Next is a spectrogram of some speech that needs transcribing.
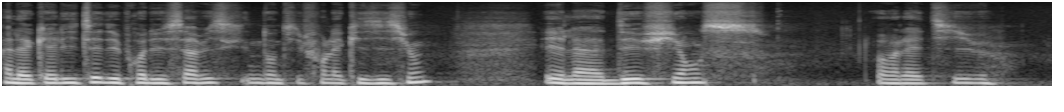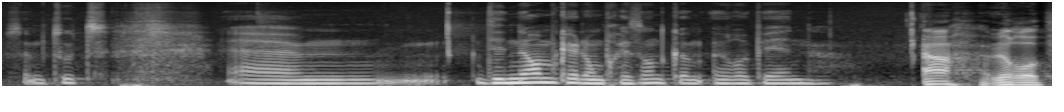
à la qualité des produits et services dont ils font l'acquisition et la défiance relative, somme toute, euh, des normes que l'on présente comme européennes? Ah, l'Europe.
